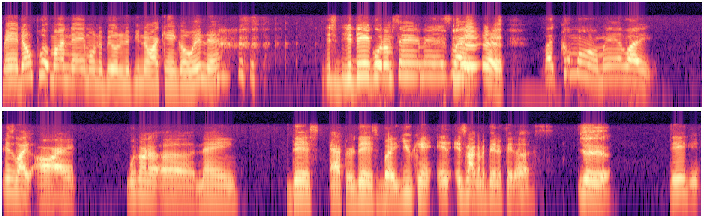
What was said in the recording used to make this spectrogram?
Man, don't put my name on the building if you know I can't go in there. you, you dig what I'm saying, man? It's like, yeah. like, come on, man. Like, it's like, all right, we're gonna uh name this after this, but you can't. It, it's not gonna benefit us. yeah, yeah. Dig it?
